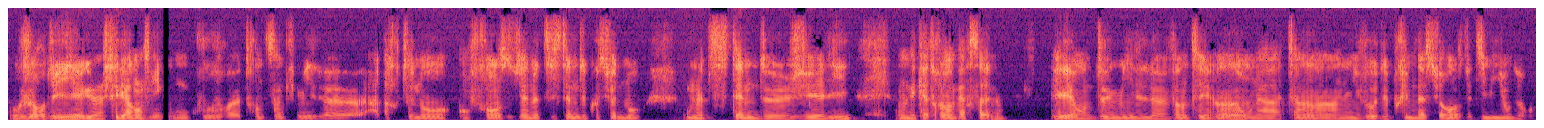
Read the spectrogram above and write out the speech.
Aujourd'hui, euh, chez Garantie, on couvre 35 000 euh, appartements en France via notre système de cautionnement ou notre système de GLI. On est 80 personnes. Et en 2021, on a atteint un niveau de prime d'assurance de 10 millions d'euros.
